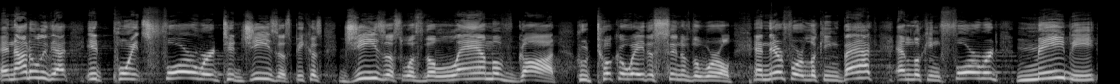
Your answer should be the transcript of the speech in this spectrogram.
And not only that, it points forward to Jesus because Jesus was the Lamb of God who took away the sin of the world. And therefore, looking back and looking forward, maybe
